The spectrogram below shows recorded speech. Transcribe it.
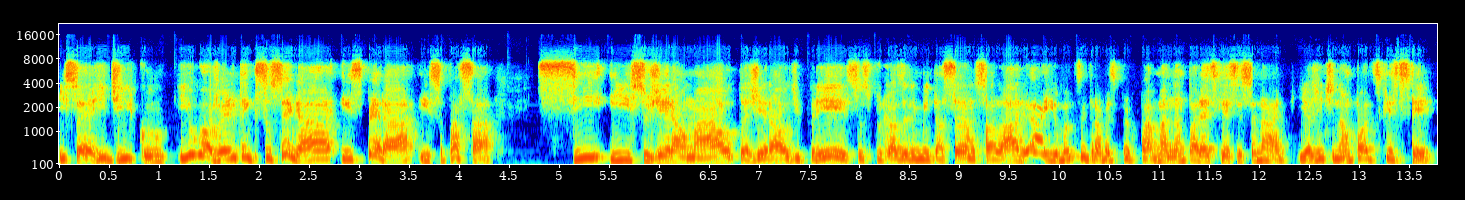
isso é ridículo, e o governo tem que sossegar e esperar isso passar. Se isso gerar uma alta geral de preços por causa da alimentação, salário, aí o Banco Central vai se preocupar, mas não parece que é esse cenário. E a gente não pode esquecer,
